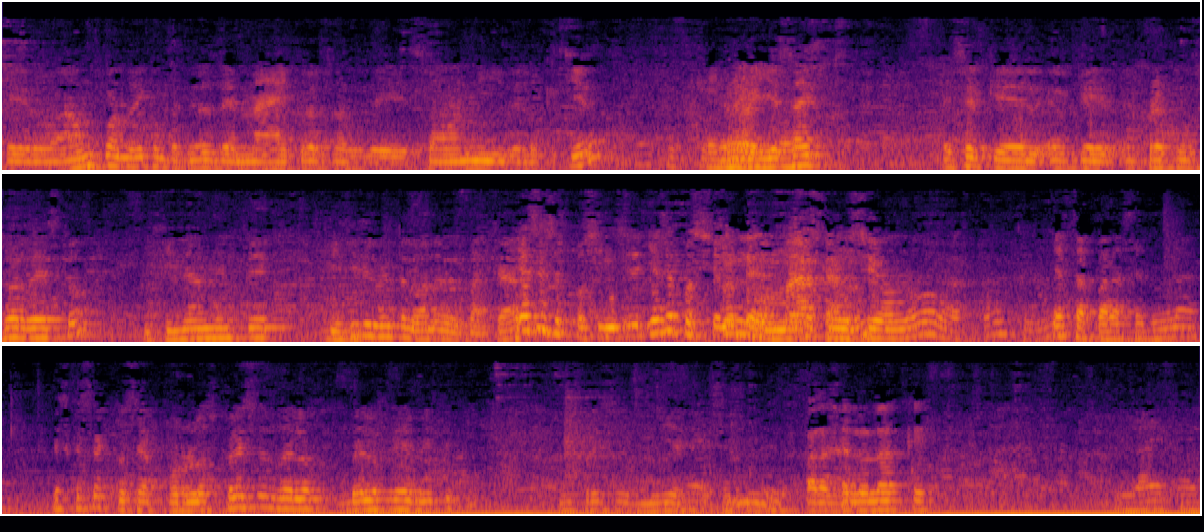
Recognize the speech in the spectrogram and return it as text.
pero aun cuando hay competidores de Microsoft, de Sony, de lo que quieras, el rey es el que el, el que el precursor de esto y finalmente difícilmente lo van a desbancar. Ya se, se posi- ya se posicionó Sí, como marca. ¿no? funcionó bastante. ¿no? Ya está para celular. Es que exacto, o sea, por los precios, velo, velo fríamente, un precio muy accesible. Para celular que. El iPhone.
